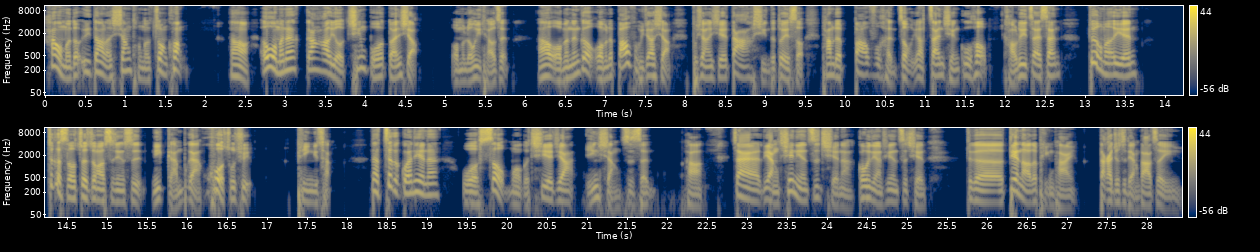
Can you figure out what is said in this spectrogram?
和我们都遇到了相同的状况啊。而我们呢，刚好有轻薄短小，我们容易调整，然后我们能够我们的包袱比较小，不像一些大型的对手，他们的包袱很重，要瞻前顾后，考虑再三。对我们而言，这个时候最重要的事情是你敢不敢豁出去拼一场。那这个观念呢，我受某个企业家影响至深。好，在两千年之前呢，公元两千年之前。这个电脑的品牌大概就是两大阵营，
